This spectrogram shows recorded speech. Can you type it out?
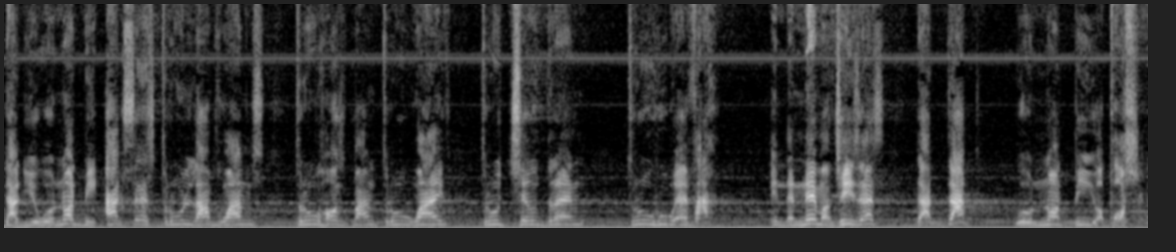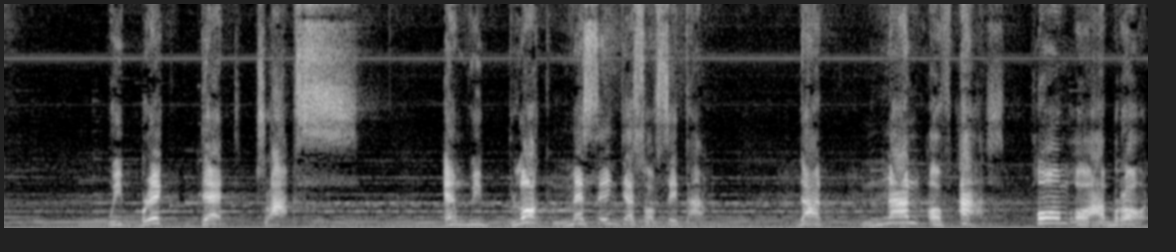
that you will not be accessed through loved ones, through husband, through wife, through children, through whoever. In the name of Jesus, that that will not be your portion. We break dead traps and we block messengers of Satan that none of us, home or abroad,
